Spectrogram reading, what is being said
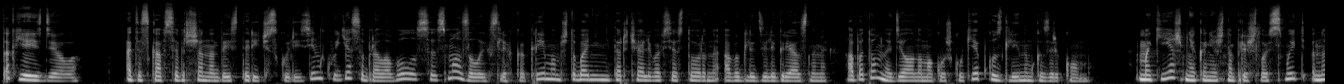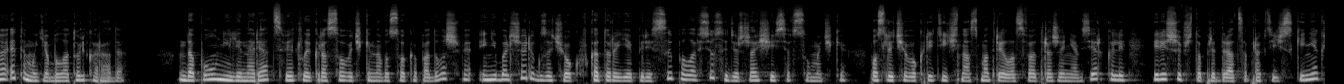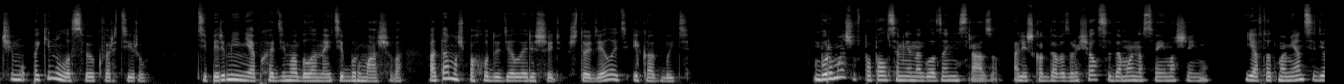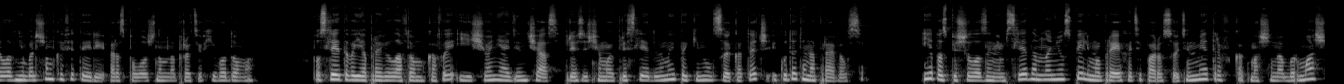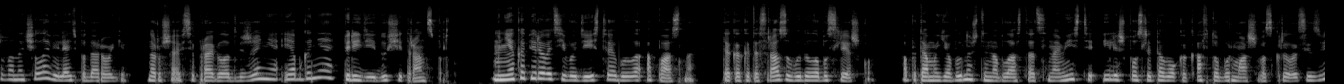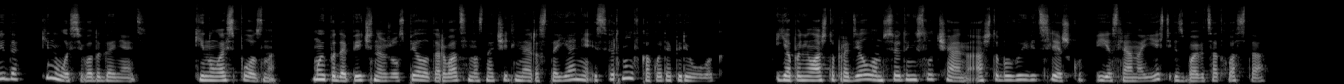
Так я и сделала. Отыскав совершенно доисторическую резинку, я собрала волосы, смазала их слегка кремом, чтобы они не торчали во все стороны, а выглядели грязными, а потом надела на макушку кепку с длинным козырьком. Макияж мне, конечно, пришлось смыть, но этому я была только рада. Дополнили наряд светлые кроссовочки на высокой подошве и небольшой рюкзачок, в который я пересыпала все содержащееся в сумочке, после чего критично осмотрела свое отражение в зеркале и, решив, что придраться практически не к чему, покинула свою квартиру. Теперь мне необходимо было найти Бурмашева, а там уж по ходу дела решить, что делать и как быть. Бурмашев попался мне на глаза не сразу, а лишь когда возвращался домой на своей машине. Я в тот момент сидела в небольшом кафетерии, расположенном напротив его дома. После этого я провела в том кафе еще не один час, прежде чем мой преследуемый покинул свой коттедж и куда-то направился. Я поспешила за ним следом, но не успели мы проехать и пару сотен метров, как машина Бурмашева начала вилять по дороге, нарушая все правила движения и обгоняя впереди идущий транспорт. Мне копировать его действия было опасно, так как это сразу выдало бы слежку, а потому я вынуждена была остаться на месте и лишь после того, как авто Бурмашева скрылось из вида, кинулась его догонять. Кинулась поздно, мой подопечный уже успел оторваться на значительное расстояние и свернул в какой-то переулок. Я поняла, что проделал он все это не случайно, а чтобы выявить слежку, и если она есть, избавиться от хвоста.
